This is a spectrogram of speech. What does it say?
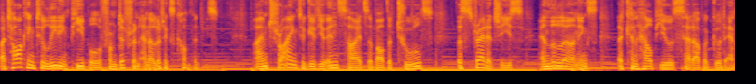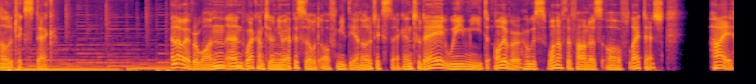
By talking to leading people from different analytics companies, I'm trying to give you insights about the tools, the strategies, and the learnings that can help you set up a good analytics stack. Hello, everyone, and welcome to a new episode of Meet the Analytics Stack. And today we meet Oliver, who is one of the founders of Lightdash. Hi,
